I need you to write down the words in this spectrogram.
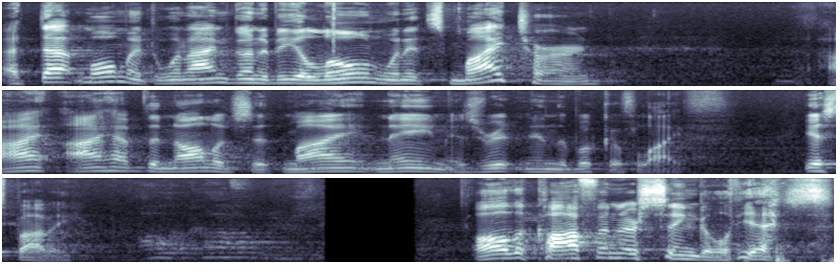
at that moment when I'm going to be alone, when it's my turn, I, I have the knowledge that my name is written in the book of life. Yes, Bobby? All the coffin are single, yes.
